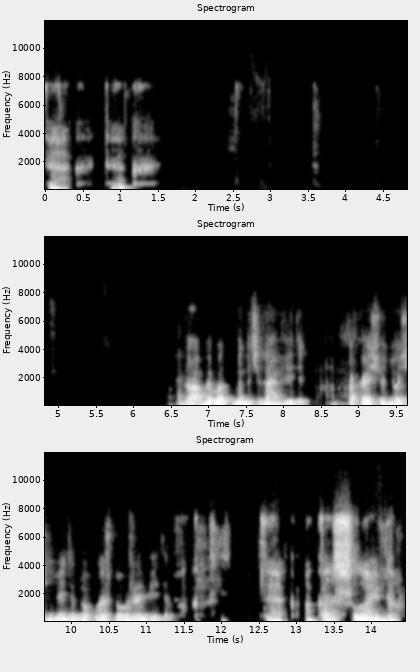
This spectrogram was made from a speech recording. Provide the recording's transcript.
Так, так. Да, мы вот мы начинаем видеть, пока еще не очень видим, но кое-что уже видим. Так, показ слайдов.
